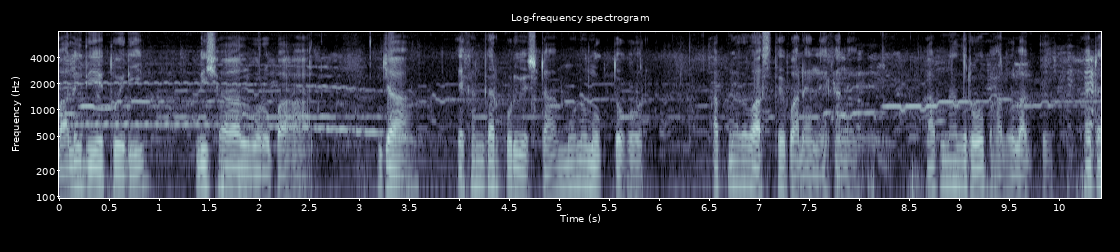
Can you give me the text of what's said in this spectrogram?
বালি দিয়ে তৈরি বিশাল বড় পাহাড়, যা এখানকার পরিবেশটা মনোমুগ্ধকর। আপনারাও আসতে পারেন এখানে। আপনাদেরও ভালো লাগবে। এটা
